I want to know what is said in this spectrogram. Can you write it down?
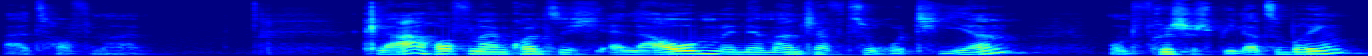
als Hoffenheim. Klar, Hoffenheim konnte sich erlauben, in der Mannschaft zu rotieren und frische Spieler zu bringen.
